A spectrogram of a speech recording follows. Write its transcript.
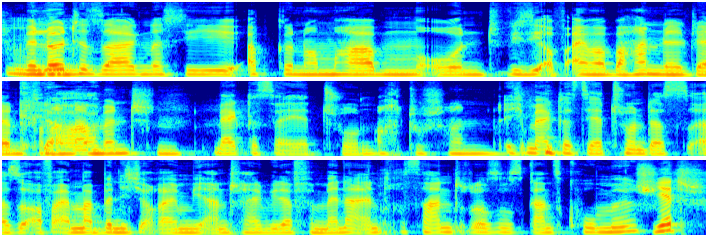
wenn mhm. Leute sagen, dass sie abgenommen haben und wie sie auf einmal behandelt werden Klar. von anderen Menschen. Ich merke das ja jetzt schon. Ach du schon. Ich merke das jetzt schon, dass, also auf einmal bin ich auch irgendwie anscheinend wieder für Männer interessant oder so, ist ganz komisch. Jetzt?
